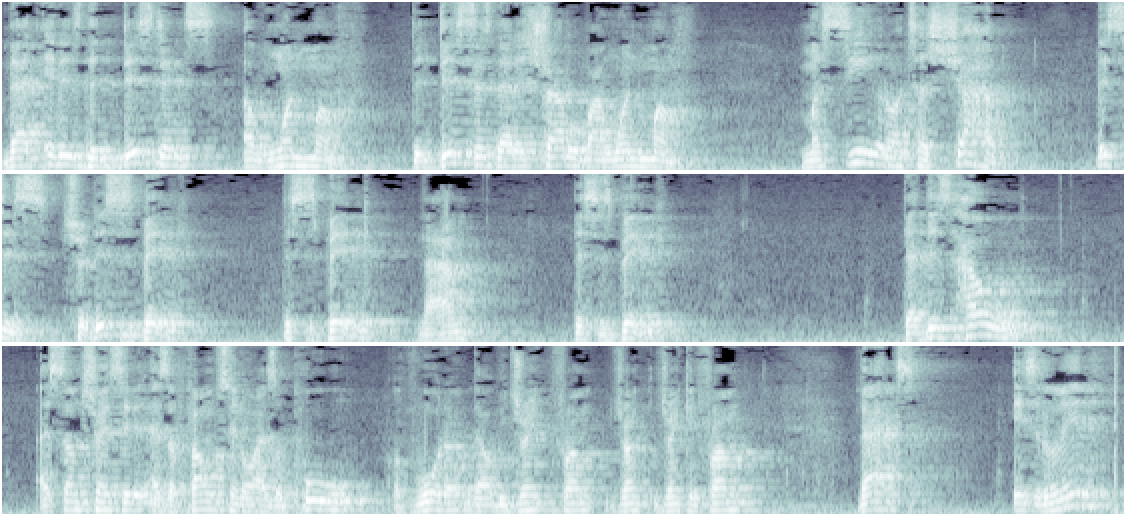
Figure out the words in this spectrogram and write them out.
that it is the distance of one month. The distance that is traveled by one month. Masira Shahr. This is this is big. This is big. Naam. This is big. That this hawd, as some translate it as a fountain or as a pool of water that will be drink from, drink, drinking from, that its length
